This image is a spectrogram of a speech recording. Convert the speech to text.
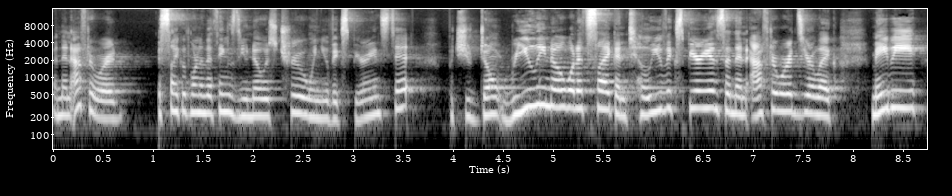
And then afterward, it's like one of the things you know is true when you've experienced it, but you don't really know what it's like until you've experienced. And then afterwards, you're like, maybe,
